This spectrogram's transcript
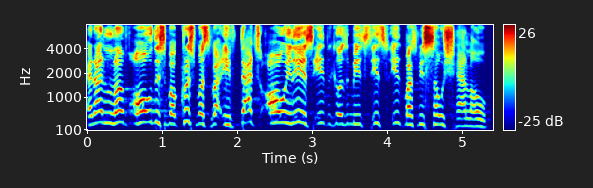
and I love all this about Christmas. But if that's all it is, it, because it's, it's, it must be so shallow.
